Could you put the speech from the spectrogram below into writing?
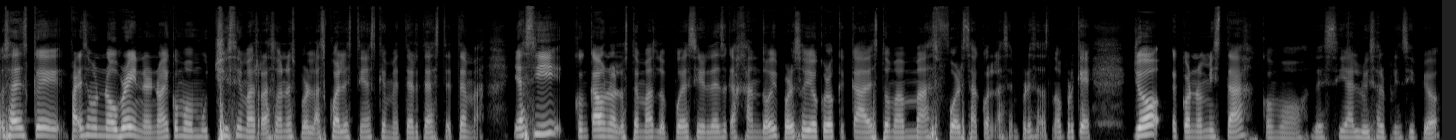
o sea, es que parece un no-brainer, ¿no? Hay como muchísimas razones por las cuales tienes que meterte a este tema. Y así, con cada uno de los temas lo puedes ir desgajando y por eso yo creo que cada vez toma más fuerza con las empresas, ¿no? Porque yo, economista, como decía Luis al principio,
